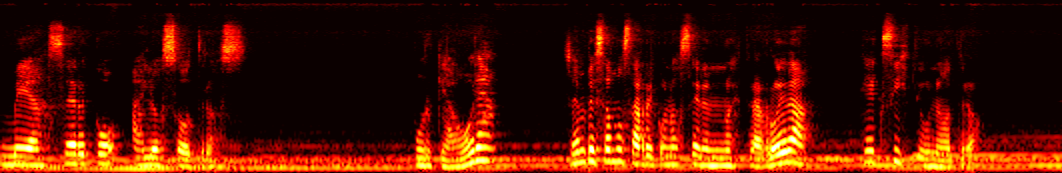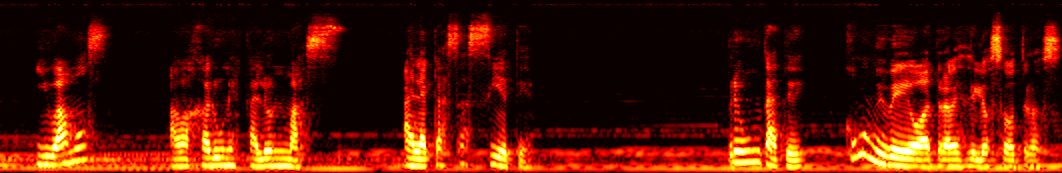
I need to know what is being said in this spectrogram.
me acerco a los otros? Porque ahora ya empezamos a reconocer en nuestra rueda que existe un otro. Y vamos a bajar un escalón más, a la casa 7 Pregúntate, ¿cómo me veo a través de los otros?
